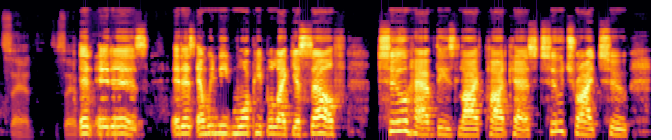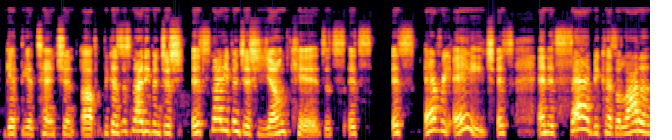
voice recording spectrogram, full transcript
it's sad. It's a sad it it is. It is. And we need more people like yourself to have these live podcasts to try to get the attention up because it's not even just it's not even just young kids. It's it's it's every age. It's and it's sad because a lot of,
